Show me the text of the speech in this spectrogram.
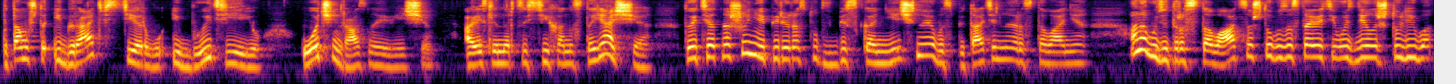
Потому что играть в стерву и быть ею – очень разные вещи. А если нарциссиха настоящая, то эти отношения перерастут в бесконечное воспитательное расставание. Она будет расставаться, чтобы заставить его сделать что-либо.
